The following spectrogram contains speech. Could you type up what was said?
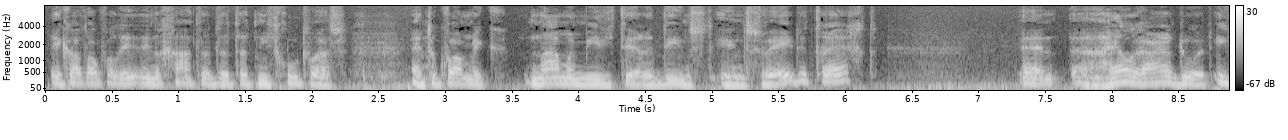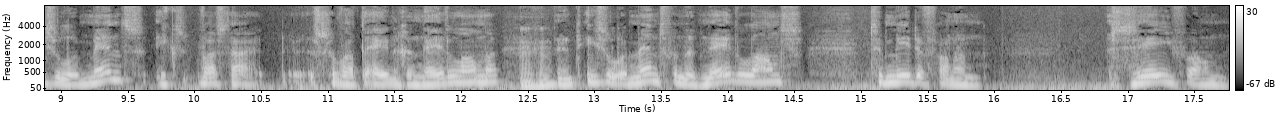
Ik had ook wel in de gaten dat het niet goed was. En toen kwam ik na mijn militaire dienst in Zweden terecht. En eh, heel raar, door het isolement... Ik was daar eh, zowat de enige Nederlander. In het isolement van het Nederlands... te midden van een zee van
